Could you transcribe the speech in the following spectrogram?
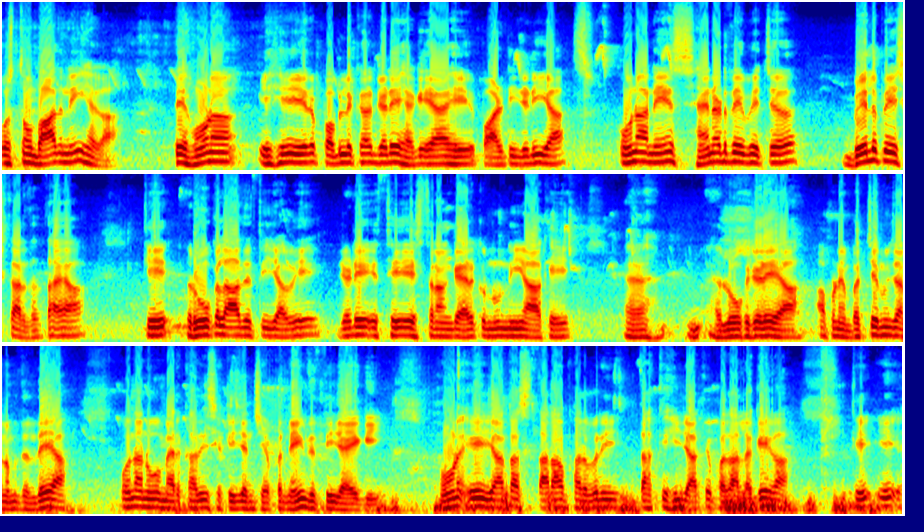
ਉਸ ਤੋਂ ਬਾਅਦ ਨਹੀਂ ਹੈਗਾ। ਤੇ ਹੁਣ ਇਹ ਰਿਪਬਲਿਕ ਜਿਹੜੇ ਹੈਗੇ ਆ, ਇਹ ਪਾਰਟੀ ਜਿਹੜੀ ਆ, ਉਹਨਾਂ ਨੇ ਸੈਨੇਟ ਦੇ ਵਿੱਚ ਬਿੱਲ ਪੇਸ਼ ਕਰ ਦਿੱਤਾ ਆ ਕਿ ਰੋਕ ਲਾ ਦਿੱਤੀ ਜਾਵੇ, ਜਿਹੜੇ ਇੱਥੇ ਇਸ ਤਰ੍ਹਾਂ ਗੈਰ ਕਾਨੂੰਨੀ ਆ ਕੇ ਲੋਕ ਜਿਹੜੇ ਆ, ਆਪਣੇ ਬੱਚੇ ਨੂੰ ਜਨਮ ਦਿੰਦੇ ਆ। ਉਹਨਾਂ ਨੂੰ ਅਮਰੀਕਾ ਦੀ ਸਿਟੀਜ਼ਨਸ਼ਿਪ ਨਹੀਂ ਦਿੱਤੀ ਜਾਏਗੀ। ਹੁਣ ਇਹ ਜਾਂ ਤਾਂ 17 ਫਰਵਰੀ ਤੱਕ ਹੀ ਜਾ ਕੇ ਪਤਾ ਲੱਗੇਗਾ ਕਿ ਇਹ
